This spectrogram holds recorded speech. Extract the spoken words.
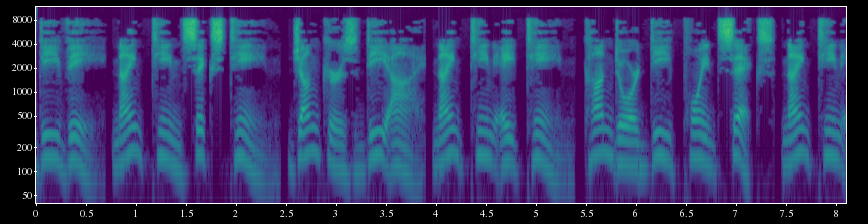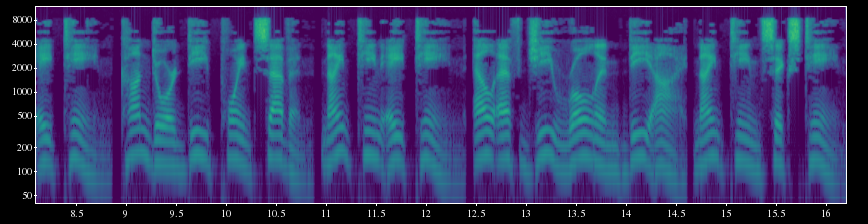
DV 1916, Junkers DI 19 1918, Kondor D.6, 1918, Kondor D.7, 1918, LFG Roland DI, 1916.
